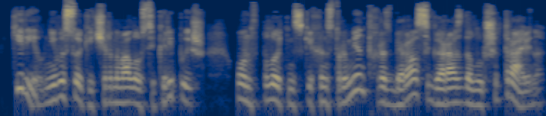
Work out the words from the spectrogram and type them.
– Кирилл, невысокий черноволосый крепыш. Он в плотницких инструментах разбирался гораздо лучше Травина.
